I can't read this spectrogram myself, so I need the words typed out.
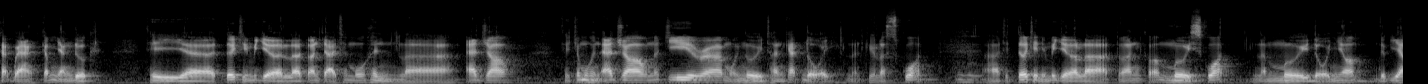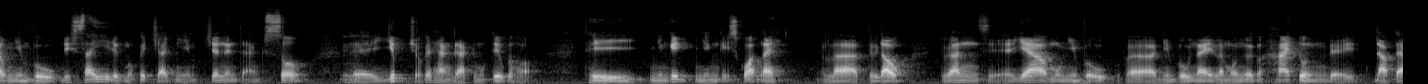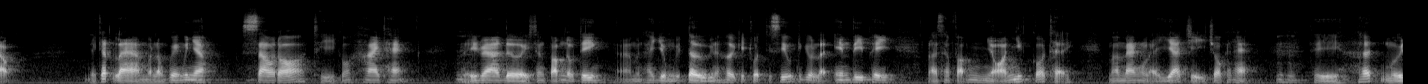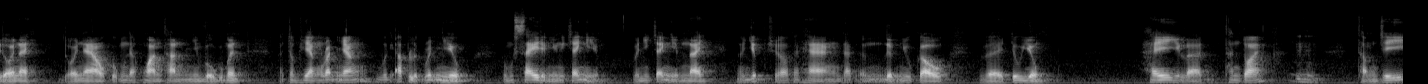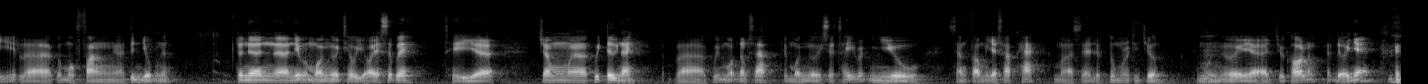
các bạn cảm nhận được. Thì tới thì bây giờ là tụi anh chạy theo mô hình là agile. Thì trong mô hình agile nó chia ra mọi người thành các đội là kêu là squad à, thì tới thời điểm bây giờ là tụi anh có 10 squad là 10 đội nhóm được giao nhiệm vụ để xây được một cái trải nghiệm trên nền tảng số để giúp cho cái hàng đạt được mục tiêu của họ. Thì những cái những cái squad này là từ đầu tụi anh sẽ giao một nhiệm vụ và nhiệm vụ này là mọi người có hai tuần để đào tạo để cách làm và làm quen với nhau. Sau đó thì có hai tháng để ra đời sản phẩm đầu tiên. À, mình hay dùng cái từ nó hơi kỹ thuật tí xíu nó kêu là MVP là sản phẩm nhỏ nhất có thể mà mang lại giá trị cho khách hàng. Uh-huh. thì hết 10 đội này đội nào cũng đã hoàn thành nhiệm vụ của mình. Trong thời gian rất ngắn với áp lực rất nhiều cũng xây được những cái trải nghiệm. Và những trải nghiệm này nó giúp cho khách hàng đáp ứng được nhu cầu về tiêu dùng hay là thanh toán. Uh-huh. thậm chí là có một phần à, tín dụng nữa. Cho nên à, nếu mà mọi người theo dõi SCB thì uh, trong quý tư này và quý một năm sau thì mọi người sẽ thấy rất nhiều sản phẩm giải pháp khác mà sẽ được tung ra thị trường thì mọi ừ. người uh, chịu khó lắm đợi nhé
